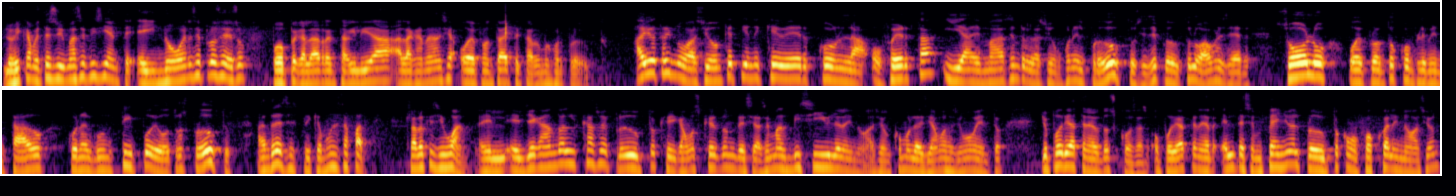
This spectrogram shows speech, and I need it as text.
Lógicamente, si soy más eficiente e innovo en ese proceso, puedo pegar la rentabilidad, a la ganancia o de pronto detectar un mejor producto. Hay otra innovación que tiene que ver con la oferta y además en relación con el producto, si ese producto lo va a ofrecer solo o de pronto complementado con algún tipo de otros productos. Andrés, expliquemos esa parte. Claro que sí, Juan. El, llegando al caso de producto, que digamos que es donde se hace más visible la innovación, como le decíamos hace un momento, yo podría tener dos cosas. O podría tener el desempeño del producto como foco de la innovación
